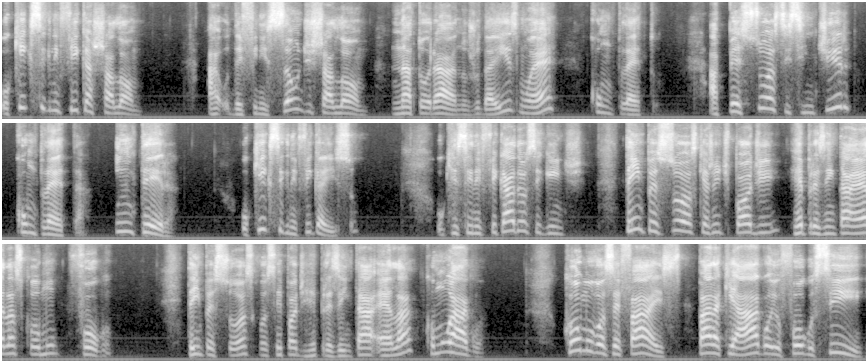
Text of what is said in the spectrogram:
O que, que significa shalom? A definição de shalom na Torá, no judaísmo, é completo a pessoa se sentir completa, inteira. O que, que significa isso? O que significado é o seguinte: tem pessoas que a gente pode representar elas como fogo. Tem pessoas que você pode representar ela como água. Como você faz para que a água e o fogo se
